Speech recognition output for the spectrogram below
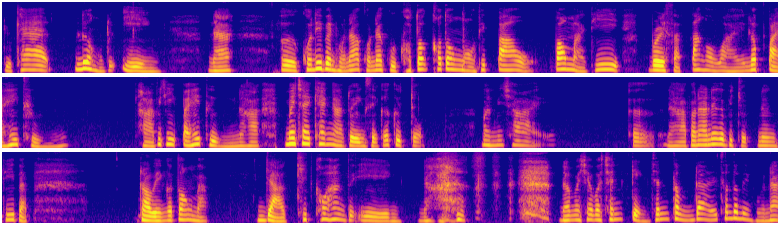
อยู่แค่เรื่องของตัวเองนะเออคนที่เป็นหัวหน้าคนแรกคือเขาต้องเขาต้องมองที่เป้า เป้าหมายที่บริษัทตั้งเอาไว้แล้วไปให้ถึง หาวิธีไปให้ถึงนะคะ ไม่ใช่แค่งานตัวเองเสร็จก็คือจบ มันไม่ใช่เออนะคะเพราะฉะนั้นนี่ก็เป็นจุดหนึ่งที่แบบ เราเองก็ต้องแบบ อย่าคิดเข้าห้างตัวเองนะคะ นะไม่ใช่ว่าฉันเก่งฉันทำได้ฉันต้องเป็นหัวหน้า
